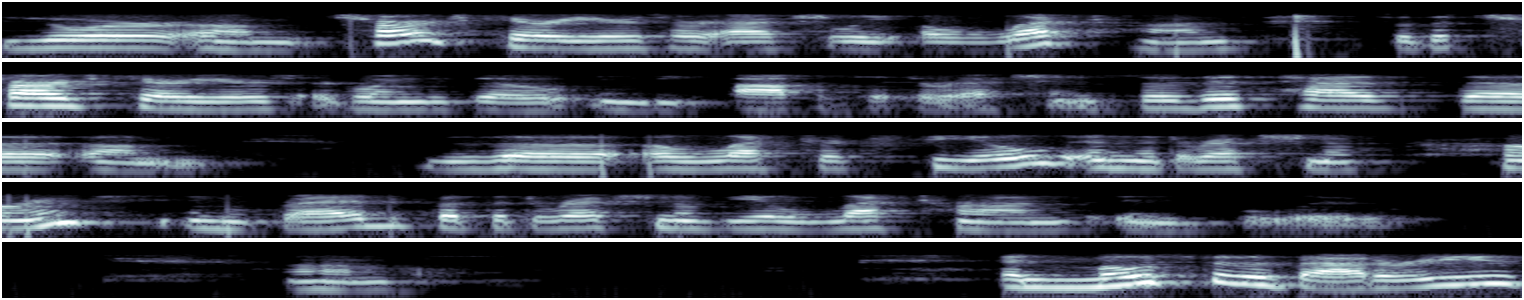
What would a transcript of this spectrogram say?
your um, charge carriers are actually electrons, so the charge carriers are going to go in the opposite direction. So this has the um, the electric field in the direction of current in red, but the direction of the electrons in blue. Um, and most of the batteries,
